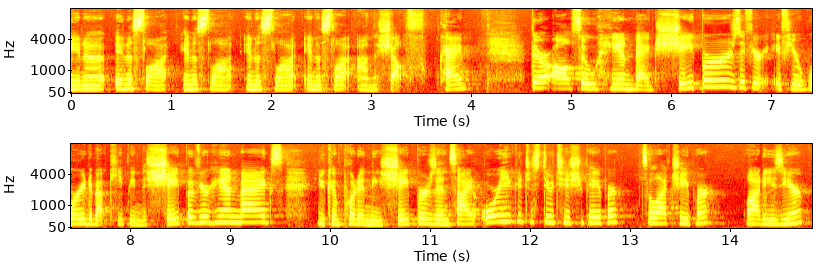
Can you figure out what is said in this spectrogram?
in a, in a slot, in a slot, in a slot, in a slot on the shelf, okay? There are also handbag shapers. If you're, if you're worried about keeping the shape of your handbags, you can put in these shapers inside, or you could just do tissue paper. It's a lot cheaper, a lot easier.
